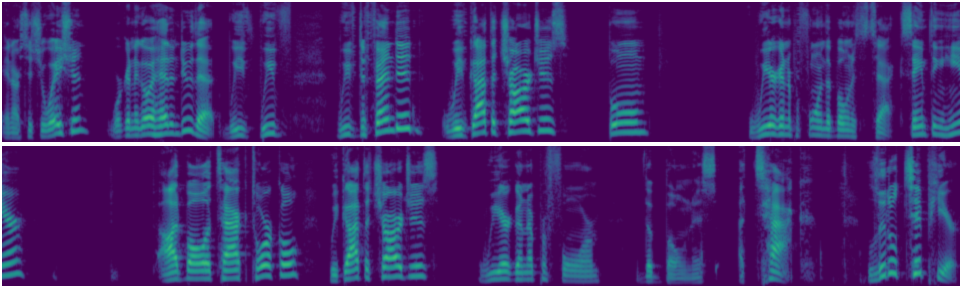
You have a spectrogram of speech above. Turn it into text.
in our situation, we're going to go ahead and do that. We've we've we've defended, we've got the charges, boom. We are going to perform the bonus attack. Same thing here. Oddball attack Torkil. We got the charges. We are going to perform the bonus attack. Little tip here.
